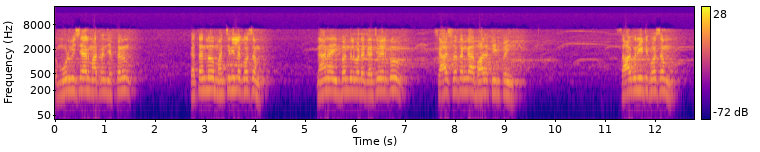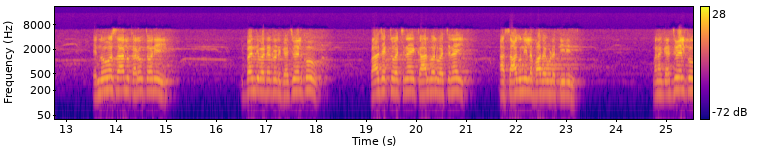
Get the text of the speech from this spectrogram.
ఒక మూడు విషయాలు మాత్రం చెప్తాను. గతంలో మంచినీళ్ళ కోసం నానా ఇబ్బందులు పడ్డ గజ్వేల్కు శాశ్వతంగా బాధ తీరిపోయింది. సాగునీటి కోసం ఎన్నోసార్లు కరువుతోని ఇబ్బంది పడ్డటువంటి గజ్వేల్కు ప్రాజెక్టు వచ్చినాయి కాలువలు వచ్చినాయి ఆ సాగునీళ్ళ బాధ కూడా తీరింది. మన గజ్వేల్కు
